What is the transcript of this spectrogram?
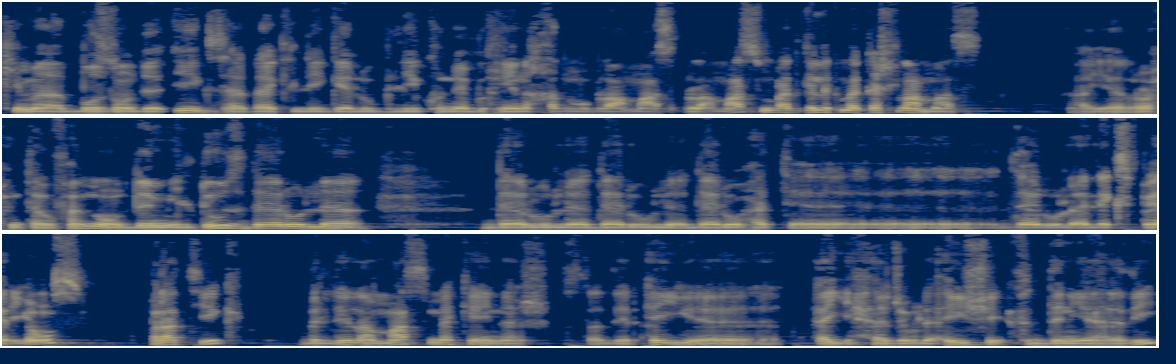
كيما boson de Higgs هذاك اللي قالوا بلي كنا بكري نخدموا ب la masse ب la masse من بعد قال لك ما كاش la masse. هيا روح انت وفهم 2012 داروا ال داروا ال داروا ال داروا هات داروا ال expérience pratique باللي la masse ما كايناش. c'est-à-dire أي أي حاجة ولا أي شيء في الدنيا هذه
